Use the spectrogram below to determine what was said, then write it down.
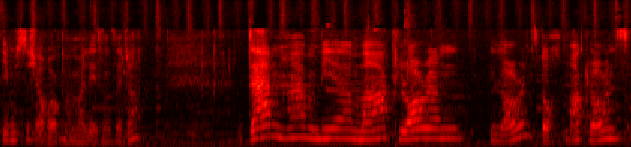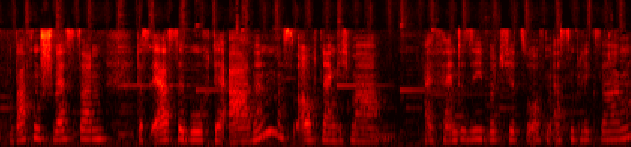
Die müsste ich auch irgendwann mal lesen, seht ihr? Dann haben wir Mark Lawrence, Lawrence? Doch, Mark Lawrence, Waffenschwestern, das erste Buch der Ahnen. Das ist auch, denke ich mal, High Fantasy, würde ich jetzt so auf den ersten Blick sagen.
